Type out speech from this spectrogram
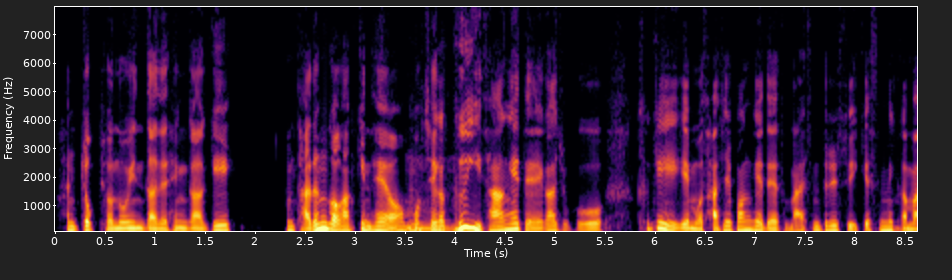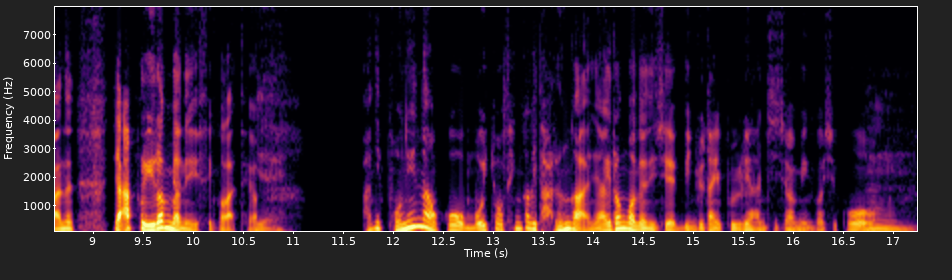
한쪽 변호인단의 생각이 좀 다른 것 같긴 해요. 뭐 음. 제가 그 이상에 대해 가지고 크게 이게 뭐 사실관계에 대해서 말씀드릴 수 있겠습니까만은 이제 앞으로 이런 면이 있을 것 같아요. 예. 아니 본인하고 뭐 이쪽 생각이 다른 거 아니야? 이런 거는 이제 민주당이 불리한 지점인 것이고 음,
